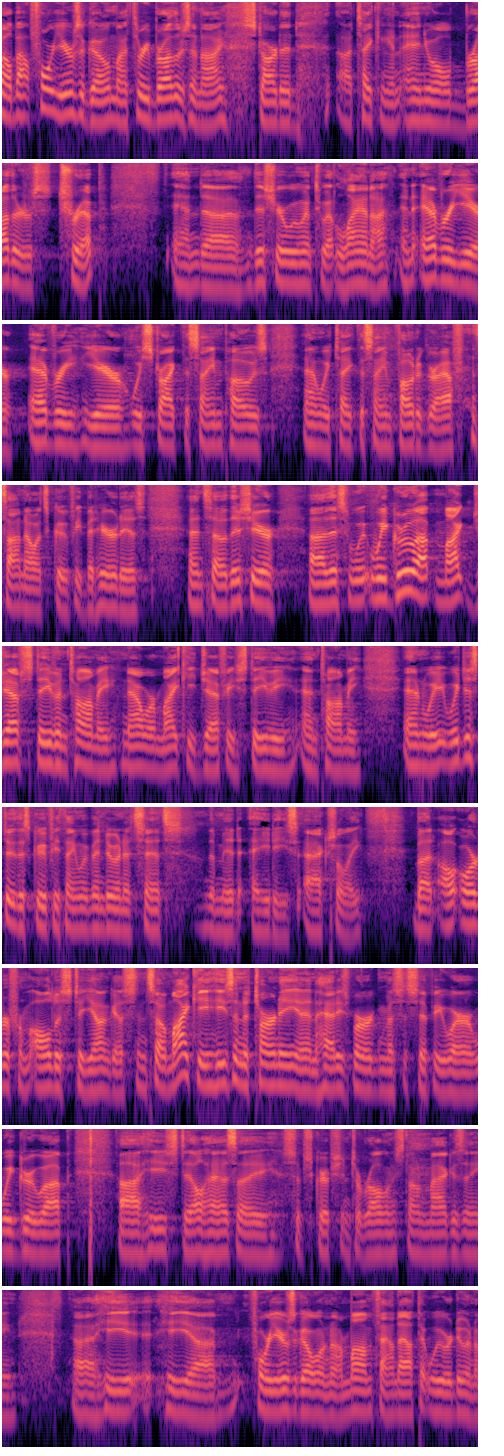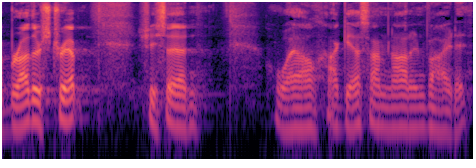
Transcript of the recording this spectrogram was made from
Well, about four years ago, my three brothers and I started uh, taking an annual brothers trip. And uh, this year we went to Atlanta, and every year, every year, we strike the same pose and we take the same photograph. so I know it's goofy, but here it is. And so this year, uh, this we, we, grew up Mike, Jeff, Steve, and Tommy. Now we're Mikey, Jeffy, Stevie, and Tommy. And we, we just do this goofy thing. We've been doing it since the mid 80s, actually but order from oldest to youngest. And so Mikey, he's an attorney in Hattiesburg, Mississippi, where we grew up. Uh, he still has a subscription to Rolling Stone magazine. Uh, he, he uh, four years ago, when our mom found out that we were doing a brothers trip, she said, Well, I guess I'm not invited.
